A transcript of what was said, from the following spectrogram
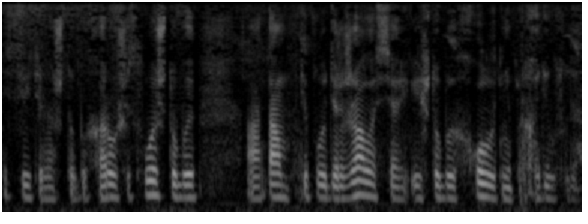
Действительно, чтобы хороший слой, чтобы а, там тепло держалось и чтобы холод не проходил туда.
